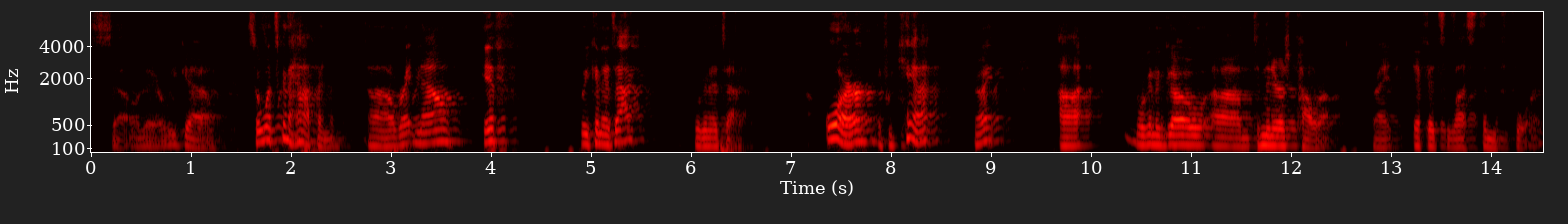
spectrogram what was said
So there we go. So what's going to happen? Uh, right now, if we can attack, we're going to attack. Or if we can't, right, uh, we're going to go um, to the nearest power up, right, if it's less than four.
